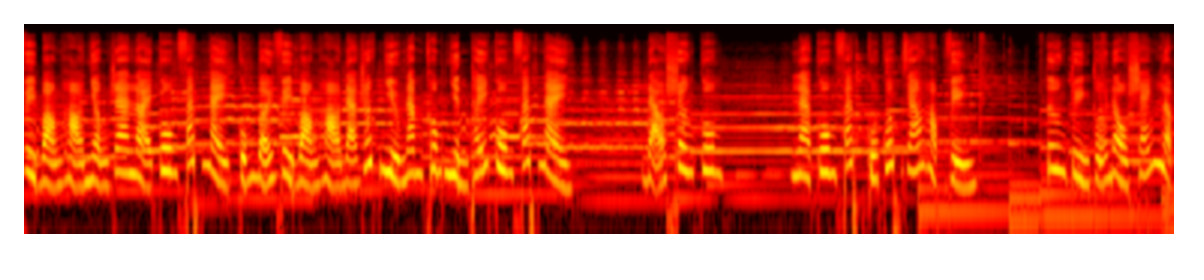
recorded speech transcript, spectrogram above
vì bọn họ nhận ra loại côn pháp này Cũng bởi vì bọn họ đã rất nhiều năm không nhìn thấy côn pháp này. Đảo Sơn Côn Là côn pháp của Quốc giáo học viện. Tương truyền thủ đầu sáng lập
